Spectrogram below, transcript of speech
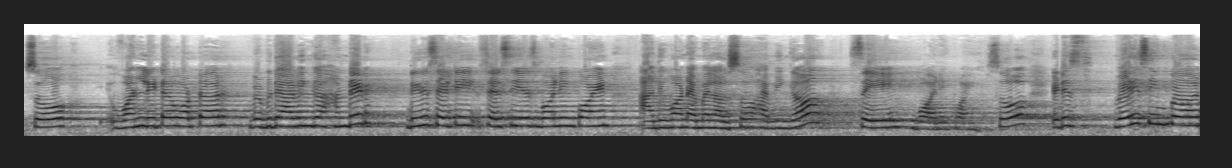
So 1 liter water will be having a 100 degrees celsius boiling point and the 1 ml also having a same boiling point. So it is very simple.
